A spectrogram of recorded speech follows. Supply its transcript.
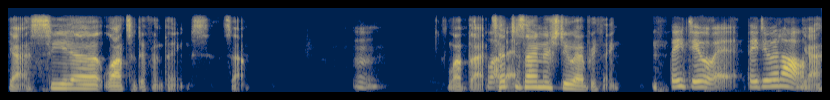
yeah sia lots of different things so Mm. love that Love set it. designers do everything They do it. They do it all. yeah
